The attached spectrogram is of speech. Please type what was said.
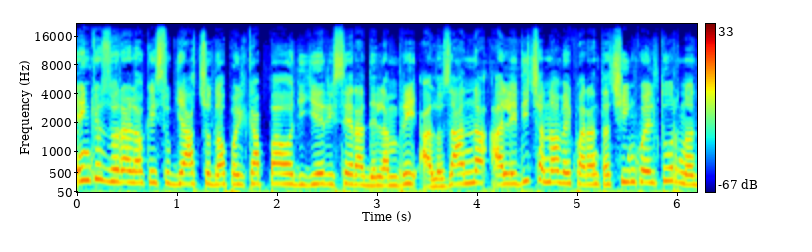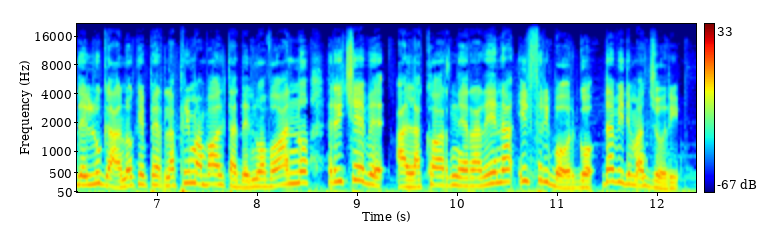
E in chiusura l'hockey su ghiaccio dopo il KO di ieri sera dell'Ambri a Losanna, alle 19.45 è il turno del Lugano che per la prima volta del nuovo anno riceve alla Corner Arena il Friborgo. Davide Maggiori.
